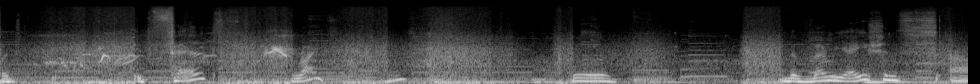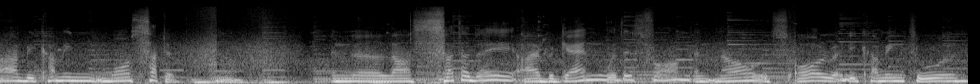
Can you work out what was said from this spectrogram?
but it felt right. The, the variations are becoming more subtle. And uh, last Saturday I began with this form and now it's already coming to an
